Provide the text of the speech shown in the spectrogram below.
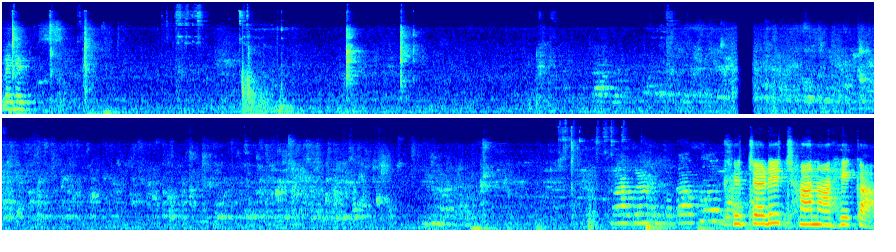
लगेच खिचडी छान आहे का?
